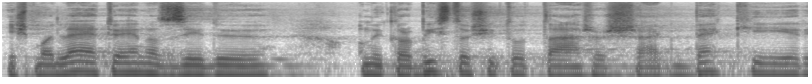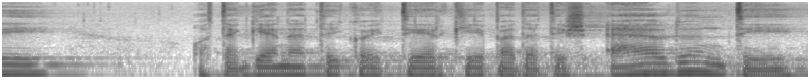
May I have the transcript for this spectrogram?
és majd lehet olyan az, az idő, amikor a biztosított társaság bekéri a te genetikai térképedet, és eldönti,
